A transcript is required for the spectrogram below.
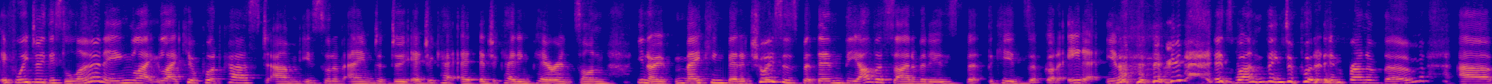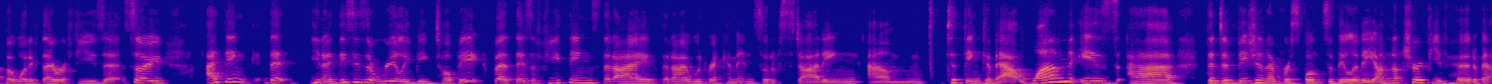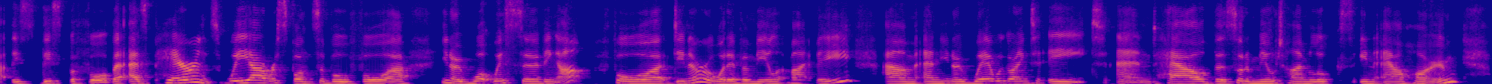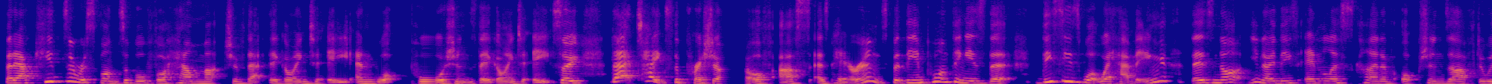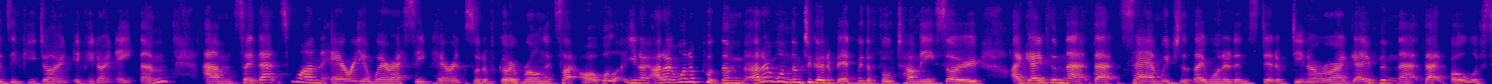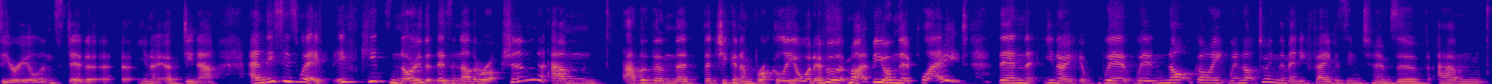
if we do this learning like like your podcast um, is sort of aimed at do educate educating parents on you know making better choices but then the other side of it is that the kids have got to eat it you know? It's one thing to put it in front of them uh, but what if they refuse it? So I think that you know this is a really big topic, but there's a few things that I that I would recommend sort of starting um, to think about. One is uh, the division of responsibility. I'm not sure if you've heard about this this before, but as parents, we are responsible for you know what we're serving up for dinner or whatever meal it might be, um, and you know where we're going to eat and how the sort of mealtime looks in our home. But our kids are responsible for how much of that they're going to eat and what portions they're going to eat. So that takes the pressure off us as parents. But the important thing is that this is what we're having. There's not, you know, these endless kind of options afterwards if you don't if you don't eat them. Um, so that's one area where I see parents sort of go wrong. It's like, oh well, you know, I don't want to put them, I don't want them to go to bed with a full tummy. So I gave them that that sandwich that they wanted instead of dinner, or I gave them that that bowl of cereal instead, of, uh, you know, of dinner. And this is where if, if kids know that there's another option um, other than the the chicken and broccoli or whatever that might be on their plate, then you know we're we're not going we're not doing them any favors in terms of um,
